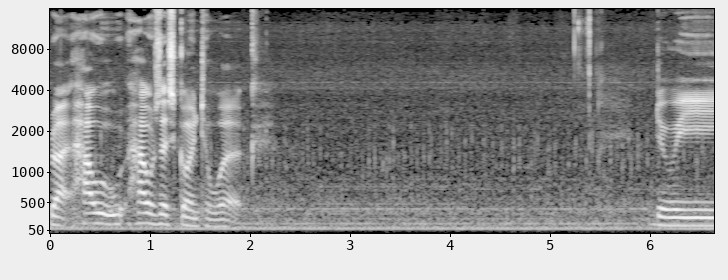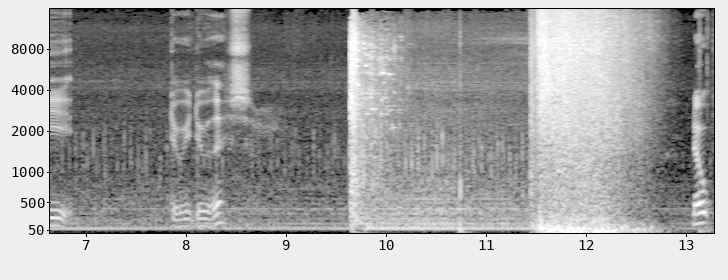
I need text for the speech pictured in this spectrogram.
Right, how how is this going to work? Do we do we do this? Nope.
